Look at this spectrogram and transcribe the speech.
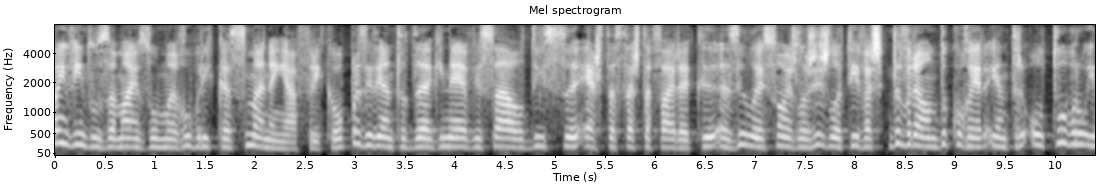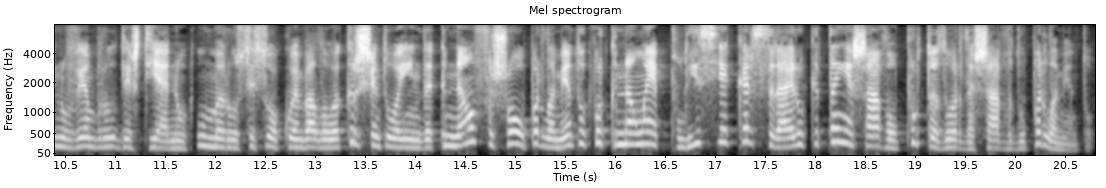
Bem-vindos a mais uma rubrica Semana em África. O presidente da Guiné-Bissau disse esta sexta-feira que as eleições legislativas deverão decorrer entre outubro e novembro deste ano. O Maru Sissoko Embalo acrescentou ainda que não fechou o Parlamento porque não é polícia carcereiro que tem a chave ou portador da chave do Parlamento.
